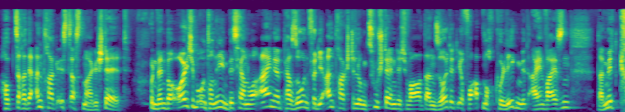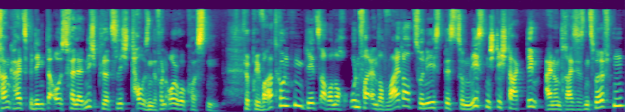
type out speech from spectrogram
Hauptsache der Antrag ist erstmal gestellt. Und wenn bei euch im Unternehmen bisher nur eine Person für die Antragstellung zuständig war, dann solltet ihr vorab noch Kollegen mit einweisen, damit krankheitsbedingte Ausfälle nicht plötzlich Tausende von Euro kosten. Für Privatkunden geht es aber noch unverändert weiter, zunächst bis zum nächsten Stichtag, dem 31.12.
